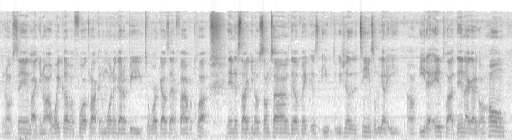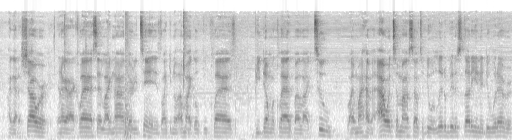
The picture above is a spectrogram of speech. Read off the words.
you know what I'm saying? Like you know, I wake up at four o'clock in the morning, gotta be to workouts at five o'clock. Then it's like you know, sometimes they'll make us eat to each other the team, so we gotta eat um, eat at eight o'clock. Then I gotta go home. I got to shower. Then I got a class at like 9, 10. It's like you know, I might go through class, be done with class by like two. Like might have an hour to myself to do a little bit of studying and do whatever.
